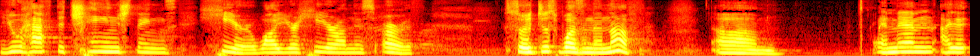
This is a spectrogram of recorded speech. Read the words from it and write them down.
You have to change things here while you're here on this earth. So it just wasn't enough. Um, and then I,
